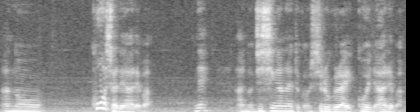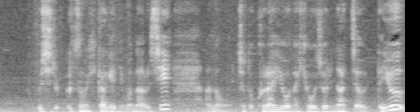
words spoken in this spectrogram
あの後者であればねあの自信がないとか後ろぐらい恋であれば後ろうつむき加減にもなるしあのちょっと暗いような表情になっちゃうっていう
